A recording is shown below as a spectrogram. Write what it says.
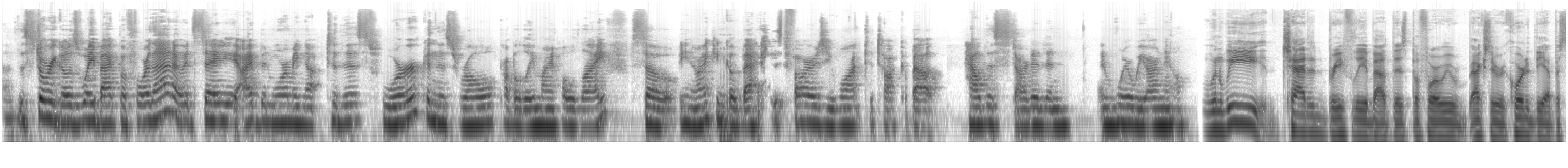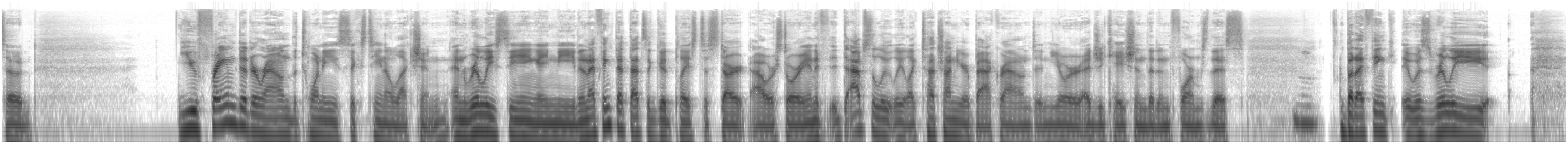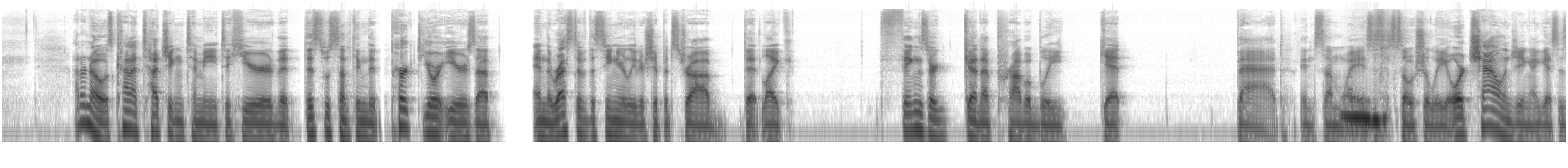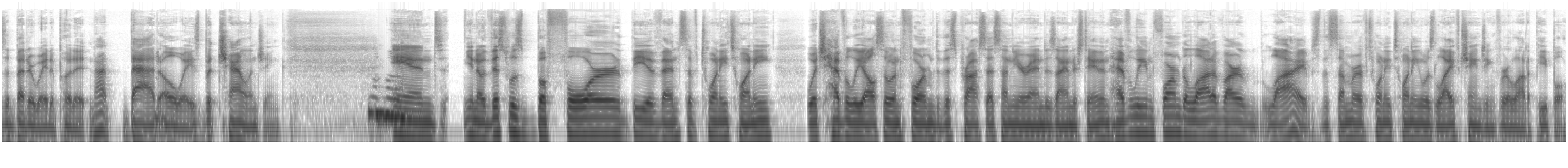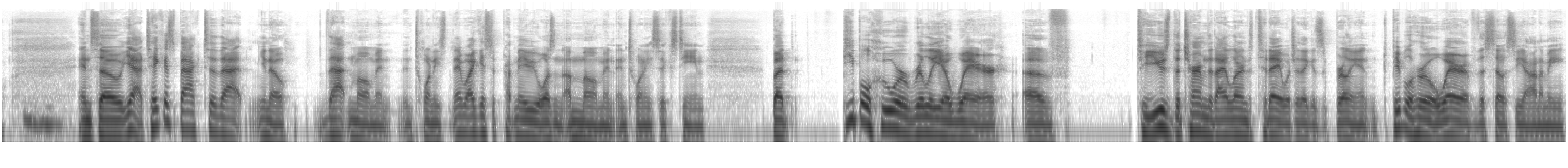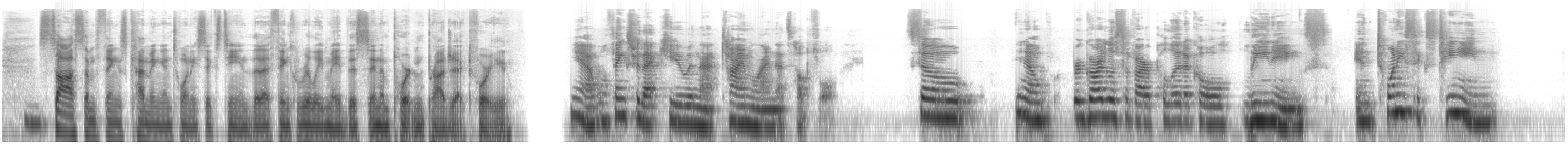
Uh, the story goes way back before that. I would say I've been warming up to this work and this role probably my whole life. So, you know, I can go back as far as you want to talk about how this started and and where we are now. When we chatted briefly about this before we actually recorded the episode, you framed it around the 2016 election and really seeing a need and i think that that's a good place to start our story and if it absolutely like touch on your background and your education that informs this mm-hmm. but i think it was really i don't know it was kind of touching to me to hear that this was something that perked your ears up and the rest of the senior leadership at straub that like things are gonna probably get bad in some ways mm-hmm. socially or challenging i guess is a better way to put it not bad always but challenging mm-hmm. and you know this was before the events of 2020 which heavily also informed this process on your end as i understand and heavily informed a lot of our lives the summer of 2020 was life changing for a lot of people mm-hmm. and so yeah take us back to that you know that moment in 20 i guess it maybe wasn't a moment in 2016 but people who were really aware of to use the term that I learned today, which I think is brilliant, people who are aware of the socionomy mm-hmm. saw some things coming in 2016 that I think really made this an important project for you. Yeah, well, thanks for that cue and that timeline. That's helpful. So, you know, regardless of our political leanings, in 2016,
